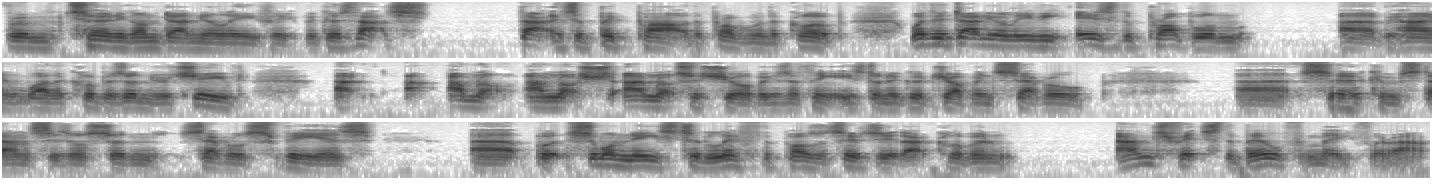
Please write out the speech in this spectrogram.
from turning on Daniel Levy because that's that is a big part of the problem with the club. Whether Daniel Levy is the problem uh, behind why the club has underachieved, I, am not. I'm not. I'm not so sure because I think he's done a good job in several uh, circumstances or sudden, several spheres. Uh, but someone needs to lift the positivity at that club, and Ange fits the bill for me for that.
